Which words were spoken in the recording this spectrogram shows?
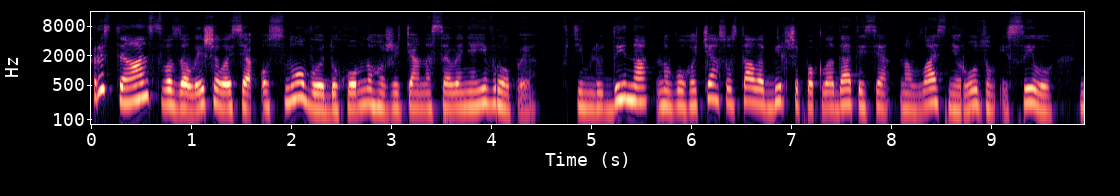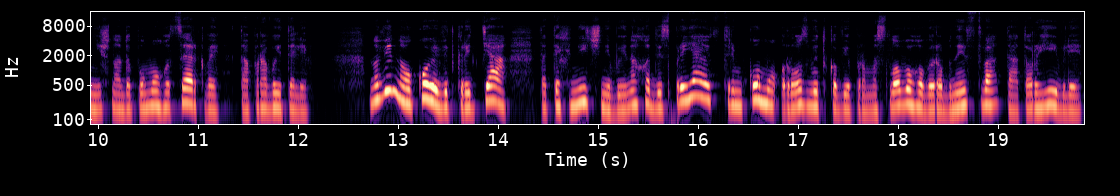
Християнство залишилося основою духовного життя населення Європи. Втім, людина нового часу стала більше покладатися на власні розум і силу, ніж на допомогу церкви та правителів. Нові наукові відкриття та технічні винаходи сприяють стрімкому розвиткові промислового виробництва та торгівлі,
